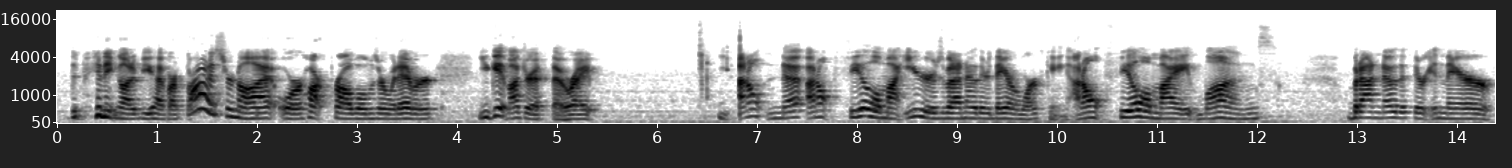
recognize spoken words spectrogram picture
depending on if you have arthritis or not, or heart problems or whatever, you get my drift though, right? I don't know, I don't feel my ears, but I know they're there working. I don't feel my lungs, but I know that they're in there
